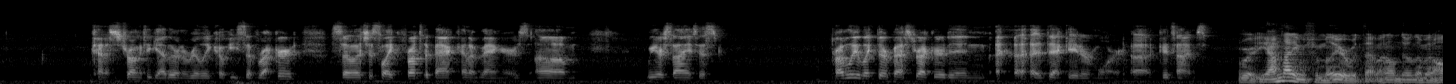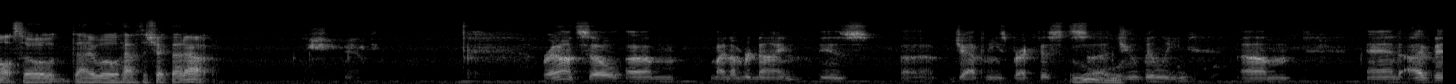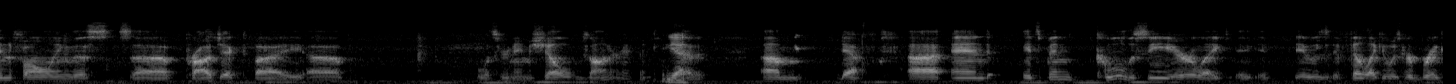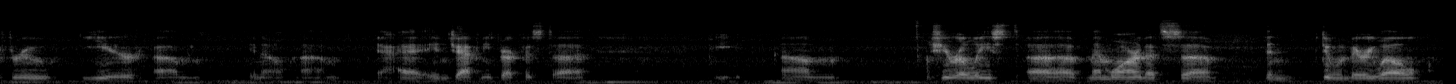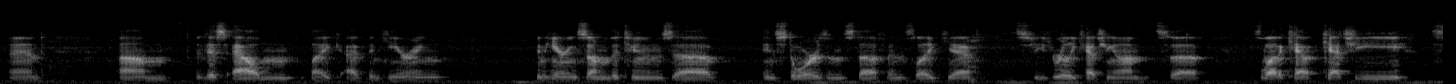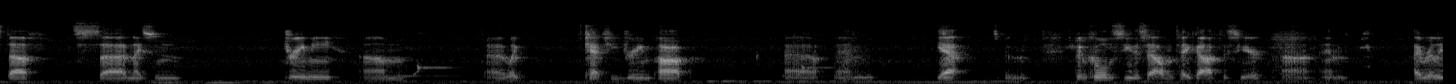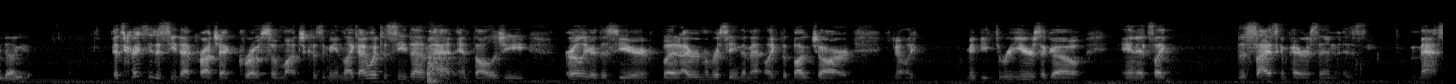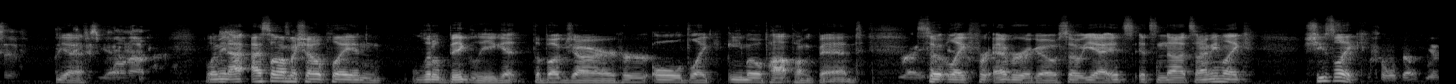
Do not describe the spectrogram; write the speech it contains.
Kind of strung together in a really cohesive record. So it's just like front to back kind of bangers. Um, we are scientists. Probably like their best record in a decade or more. Uh, good times. Yeah, I'm not even familiar with them. I don't know them at all, so I will have to check that out. Right on. So um, my number nine is uh, Japanese Breakfast's uh, Jubilee. Um, and I've been following this uh, project by uh, what's her name, Michelle Zauner, I think. Yeah. Um, yeah. Uh, and it's been cool to see her. Like it, it, it was. It felt like it was her breakthrough year. Um, you know, um, in Japanese Breakfast. Uh, um, she released a memoir that's uh, been doing very well, and um, this album, like I've been hearing, been hearing some of the tunes uh, in stores and stuff, and it's like, yeah, she's really catching on. It's uh, it's a lot of ca- catchy stuff. It's uh, nice and dreamy, um, uh, like catchy dream pop, uh, and yeah, it's been it's been cool to see this album take off this year, uh, and I really dug it. It's crazy to see that project grow so much because I mean, like I went to see them at Anthology earlier this year, but I remember seeing them at like the Bug Jar, you know, like maybe three years ago, and it's like the size comparison is massive. Like, Yeah. they've just Yeah. blown up. Well, I mean, I, I saw Michelle play in Little Big League at the Bug Jar, her old like emo pop punk band. Right. So like forever ago. So yeah, it's it's nuts. And I mean like she's like Philadelphia.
